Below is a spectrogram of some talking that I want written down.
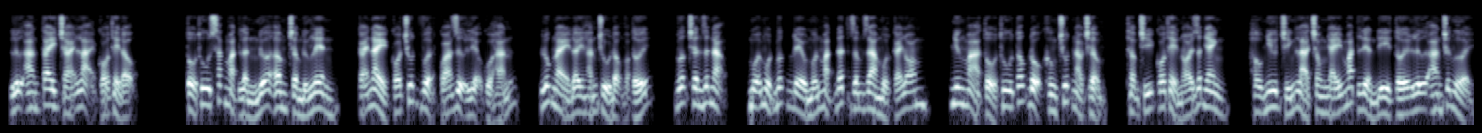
lữ an tay trái lại có thể động. Tổ thu sắc mặt lần nữa âm trầm đứng lên, cái này có chút vượt quá dự liệu của hắn, lúc này đây hắn chủ động vào tới, bước chân rất nặng, mỗi một bước đều muốn mặt đất dâm ra một cái lõm, nhưng mà tổ thu tốc độ không chút nào chậm, thậm chí có thể nói rất nhanh, hầu như chính là trong nháy mắt liền đi tới lữ an trước người.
